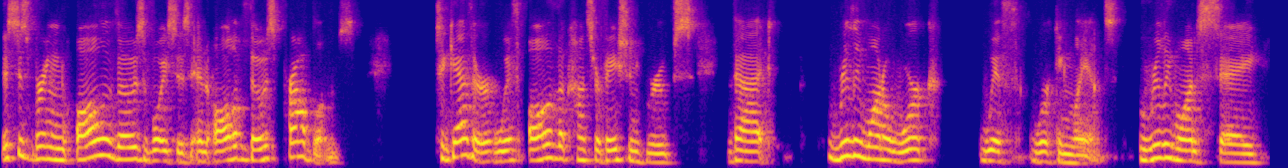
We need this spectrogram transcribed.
This is bringing all of those voices and all of those problems together with all of the conservation groups that really want to work with working lands, who really want to say,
